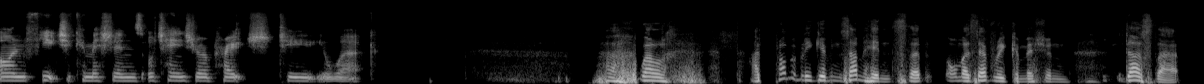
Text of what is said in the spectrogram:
on future commissions or changed your approach to your work? Uh, well, I've probably given some hints that almost every commission does that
